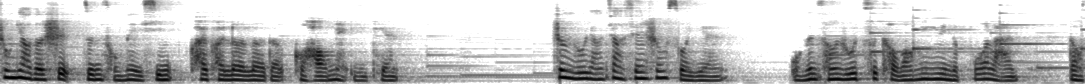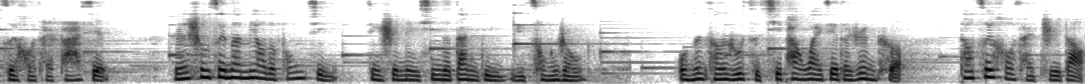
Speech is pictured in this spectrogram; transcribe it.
重要的是遵从内心，快快乐乐的过好每一天。正如杨绛先生所言：“我们曾如此渴望命运的波澜，到最后才发现，人生最曼妙的风景，竟是内心的淡定与从容。我们曾如此期盼外界的认可，到最后才知道，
